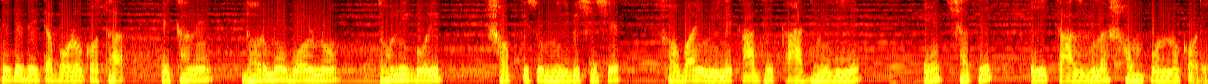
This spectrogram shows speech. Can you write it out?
থেকে যেটা বড় কথা, এখানে ধর্ম, বর্ণ, ধনী, গরিব সব কিছু নির্বিশেষে সবাই মিলে কাঁধে কাঁধ মিলিয়ে একসাথে এই কাজগুলা সম্পন্ন করে।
